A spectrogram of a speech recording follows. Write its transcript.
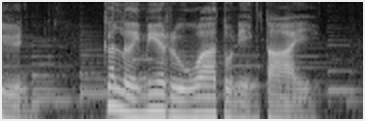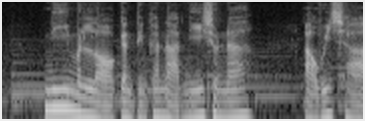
อื่น ก็เลยไม่รู้ว่าตนเองตาย นี่มันหลอกกันถึงขนาดนี้ชนนะ อาวิชา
